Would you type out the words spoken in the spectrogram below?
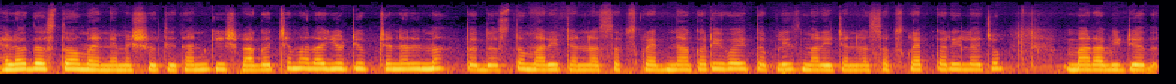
હેલો દોસ્તો, my name is Shruti Thanki. સ્વાગત છે મારા યુટ્યુબ ચેનલમાં. તો દોસ્તો, મારી ચેનલ સબસ્ક્રાઈબ ના કરી હોય તો પ્લીઝ મારી ચેનલ સબસ્ક્રાઈબ કરી લેજો. મારા વીડિયો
